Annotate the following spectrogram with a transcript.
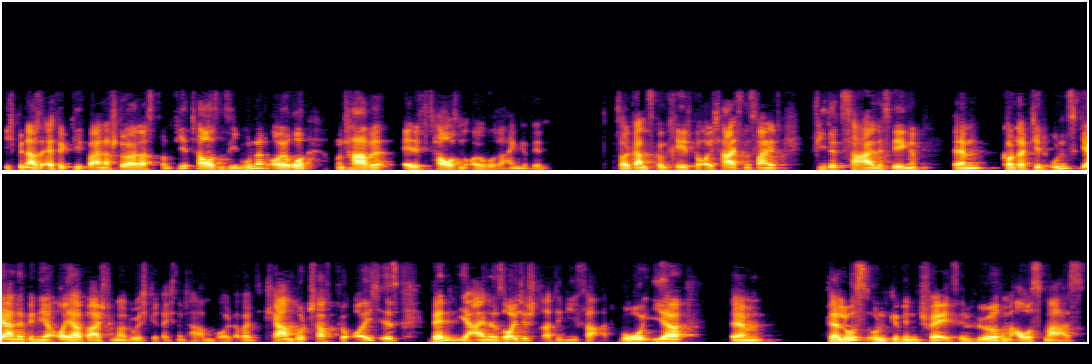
Ich bin also effektiv bei einer Steuerlast von 4.700 Euro und habe 11.000 Euro Reingewinn. Soll ganz konkret für euch heißen, das waren jetzt viele Zahlen, deswegen ähm, kontaktiert uns gerne, wenn ihr euer Beispiel mal durchgerechnet haben wollt. Aber die Kernbotschaft für euch ist, wenn ihr eine solche Strategie fahrt, wo ihr ähm, Verlust- und Gewinntrades in höherem Ausmaß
